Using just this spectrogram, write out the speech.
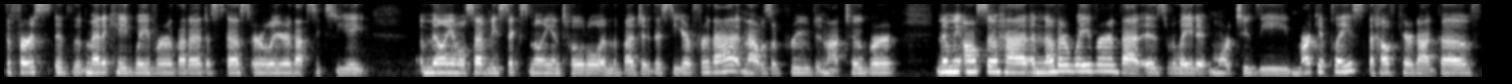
The first is the Medicaid waiver that I discussed earlier, that 68 a million, well, 76 million total in the budget this year for that, and that was approved in October. And then we also had another waiver that is related more to the marketplace, the healthcare.gov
